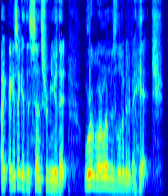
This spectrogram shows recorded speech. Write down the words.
I, I, guess I get the sense from you that World War One was a little bit of a hitch,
